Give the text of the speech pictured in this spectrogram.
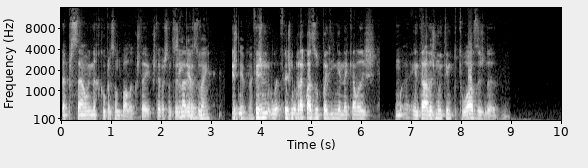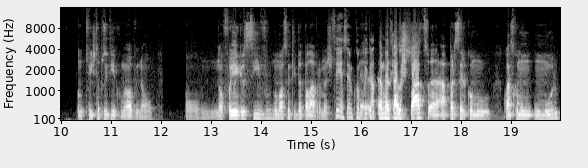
na pressão e na recuperação de bola. Gostei, gostei bastante de Dário Essugo. Fez-me fez fez lembrar quase o Palhinha naquelas entradas muito impetuosas de, de ponto de vista positivo, como é óbvio, não, não, não foi agressivo no mau sentido da palavra, mas Sim, é sempre complicado a, a marcar o espaço, a, a, aparecer como quase como um, um muro.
